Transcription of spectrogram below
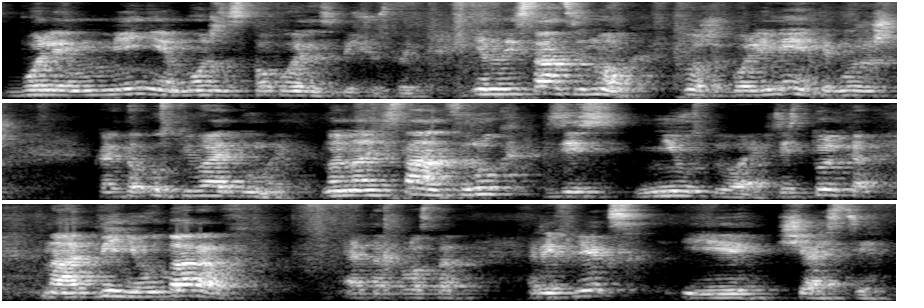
более-менее можно спокойно себя чувствовать. И на дистанции ног тоже более-менее ты можешь как-то успевать думать. Но на дистанции рук здесь не успеваешь. Здесь только на обмене ударов это просто рефлекс и счастье.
